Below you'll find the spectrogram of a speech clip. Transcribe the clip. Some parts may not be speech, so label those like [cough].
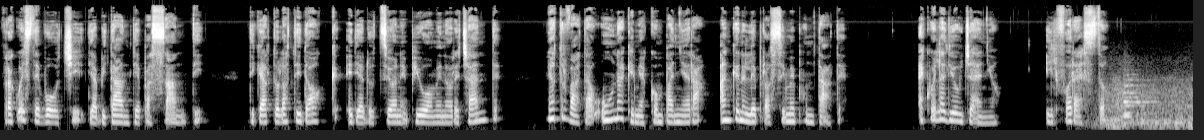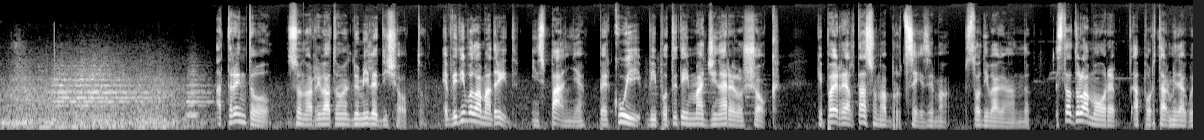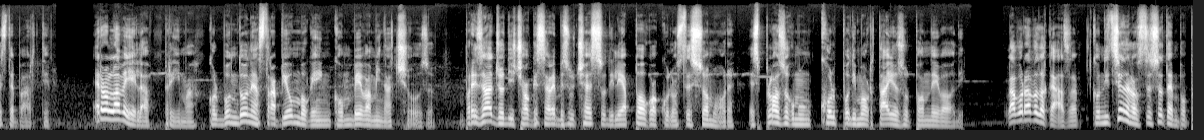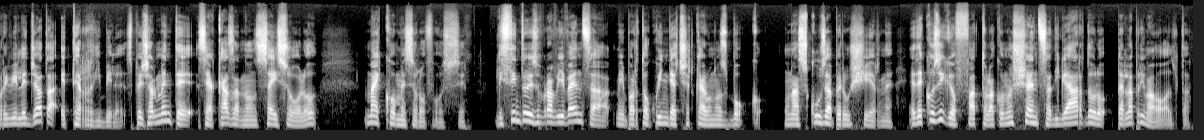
Fra queste voci di abitanti e passanti, di Gardolotti doc e di adozione più o meno recente, ne ho trovata una che mi accompagnerà anche nelle prossime puntate. È quella di Eugenio, il foresto. A Trento sono arrivato nel 2018 e venivo da Madrid, in Spagna, per cui vi potete immaginare lo shock, che poi in realtà sono abruzzese, ma sto divagando. È stato l'amore a portarmi da queste parti. Ero alla vela, prima, col bondone a strapiombo che incombeva minaccioso. Un presagio di ciò che sarebbe successo di lì a poco a quello stesso amore, esploso come un colpo di mortaio sul Pont dei Vodi. Lavoravo da casa, condizione allo stesso tempo privilegiata e terribile, specialmente se a casa non sei solo, ma è come se lo fossi. L'istinto di sopravvivenza mi portò quindi a cercare uno sbocco, una scusa per uscirne, ed è così che ho fatto la conoscenza di Gardolo per la prima volta.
